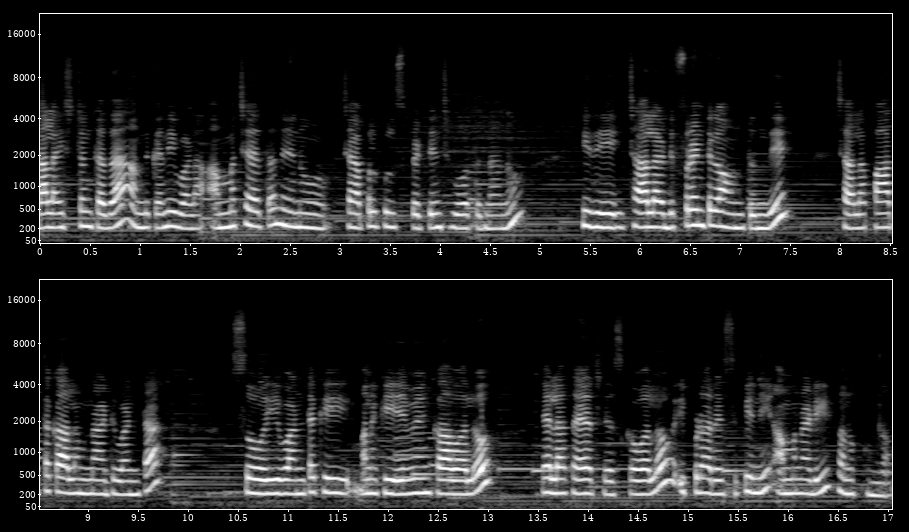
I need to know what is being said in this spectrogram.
చాలా ఇష్టం కదా? అందుకని ఇవాళ అమ్మ చేత నేను చేపల పులుసు పెట్టించబోతున్నాను. ఇది చాలా డిఫరెంట్గా ఉంటుంది. చాలా పాతకాలం నాటి వంట. సో ఈ వంటకి మనకి ఏమేం కావాలో ఎలా తయారు చేసుకోవాలో ఇప్పుడు ఆ రెసిపీని అమ్మని అడిగి కనుక్కుందాం.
